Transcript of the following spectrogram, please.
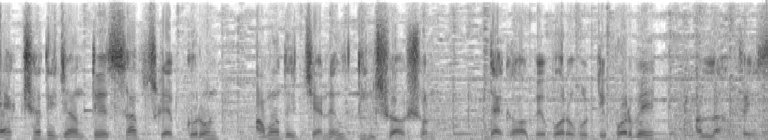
একসাথে জানতে সাবস্ক্রাইব করুন আমাদের চ্যানেল তিনশো আসন। দেখা হবে পরবর্তী পর্বে। আল্লাহ হাফেজ।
